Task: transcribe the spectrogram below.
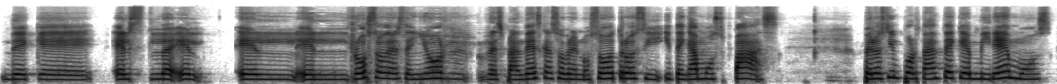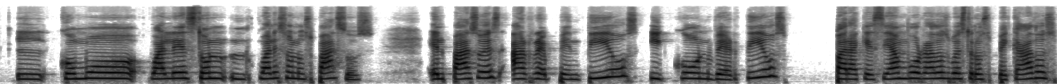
de que el, el, rostro del Señor resplandezca sobre nosotros y, tengamos paz. Pero es importante que miremos cómo, cuáles son, cuáles son los pasos. El paso es arrepentidos y convertidos para que sean borrados vuestros pecados,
